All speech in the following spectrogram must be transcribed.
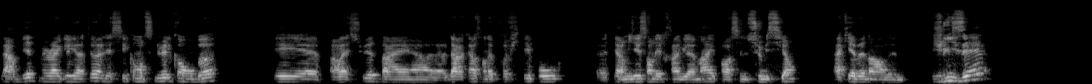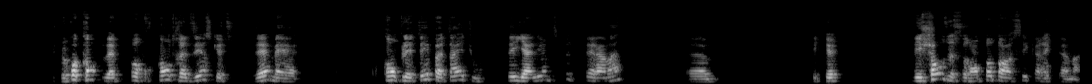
l'arbitre, Miragliotta, a laissé continuer le combat. Et euh, par la suite, ben, euh, en a profité pour euh, terminer son étranglement et passer une soumission à Kevin Harlan. Je lisais, je ne veux ben, pas, pour contredire ce que tu disais, mais pour compléter peut-être ou y aller un petit peu différemment, c'est que les choses ne seront pas passées correctement.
